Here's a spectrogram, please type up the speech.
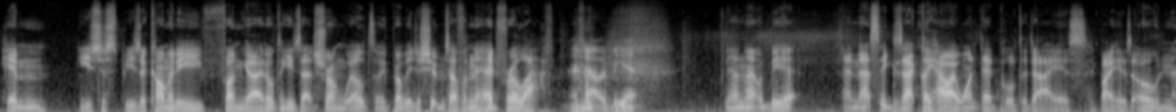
him, he's just he's a comedy fun guy. I don't think he's that strong-willed, so he'd probably just shoot himself in the head for a laugh, And that would be it. and that would be it. And that's exactly how I want Deadpool to die, is by his own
